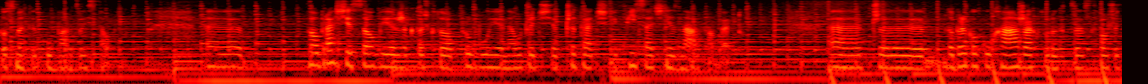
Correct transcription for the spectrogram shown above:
kosmetyku bardzo istotny. Wyobraźcie sobie, że ktoś, kto próbuje nauczyć się czytać i pisać, nie zna alfabetu. E, Czy dobrego kucharza, który chce stworzyć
